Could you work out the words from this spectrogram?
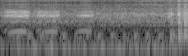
Hehehehe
